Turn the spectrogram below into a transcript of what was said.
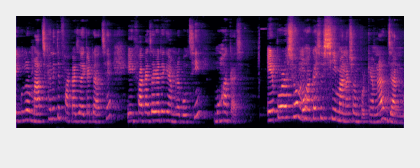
এগুলোর মাঝখানে যে ফাঁকা জায়গাটা আছে, এই ফাঁকা জায়গাটাকে আমরা বলছি মহাকাশ। এরপর আসো মহাকাশের সীমানা সম্পর্কে আমরা জানব।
